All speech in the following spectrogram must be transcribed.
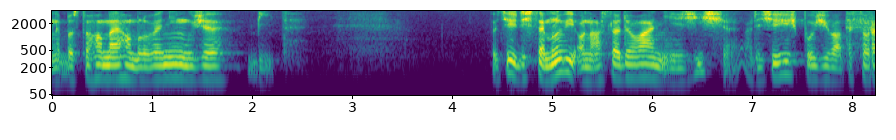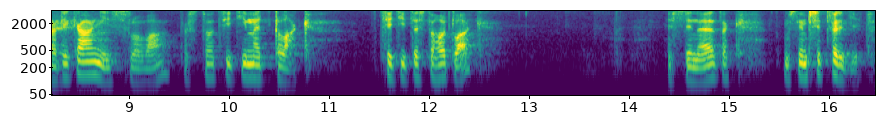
nebo z toho mého mluvení může být. Totiž, když se mluví o následování Ježíše a když Ježíš používá takto radikální slova, tak z toho cítíme tlak. Cítíte z toho tlak? Jestli ne, tak musím přitvrdit.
